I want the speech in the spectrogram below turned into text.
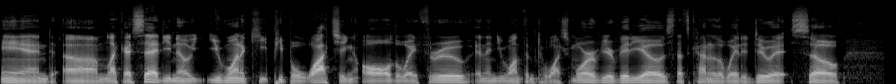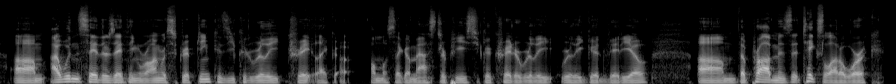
And um, like I said, you know, you want to keep people watching all the way through, and then you want them to watch more of your videos. That's kind of the way to do it. So um, I wouldn't say there's anything wrong with scripting because you could really create like a, almost like a masterpiece. You could create a really, really good video. Um, the problem is it takes a lot of work,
